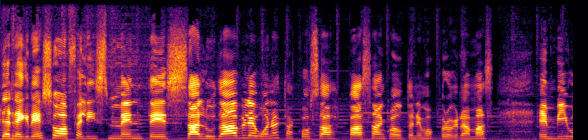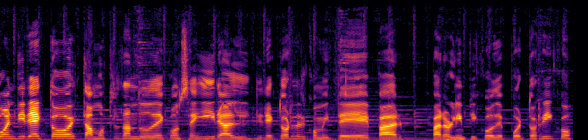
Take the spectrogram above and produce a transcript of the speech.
De regreso a Felizmente Saludable. Bueno, estas cosas pasan cuando tenemos programas en vivo, en directo. Estamos tratando de conseguir al director del Comité Paralímpico de Puerto Rico,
